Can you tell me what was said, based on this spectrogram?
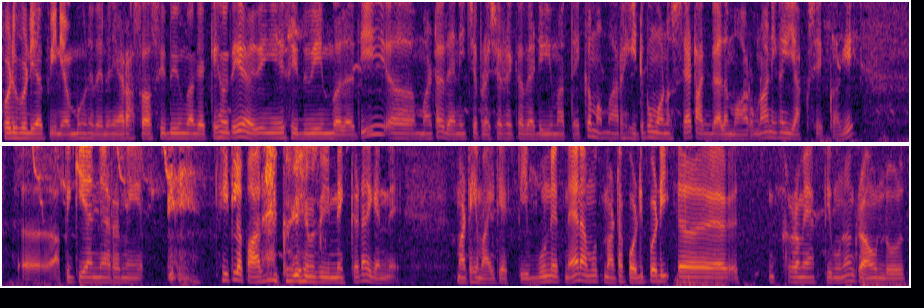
පොඩිපොඩි අපිනිය මුහන දෙන රසා සිදුවීම ගැක්කහමති ඒ සිදුවීම් වලති මට දැනිච්ච ප්‍රශර එක වැඩීමත් එක් මර හිටපු මනුස්සයට අක්ගල මාරුණා නික යක්ෂෙක් වගේ. අපි කියන්න අර මේ හිටල පාලයක්කගේම සින්න එක්කට. ගැන්නේ මට මයිතයක් තිබුණෙත් නෑ. නමුත් මට පොඩිපොඩි ක්‍රමයක් තිබුණ ග්‍රවන්් ලෝස්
